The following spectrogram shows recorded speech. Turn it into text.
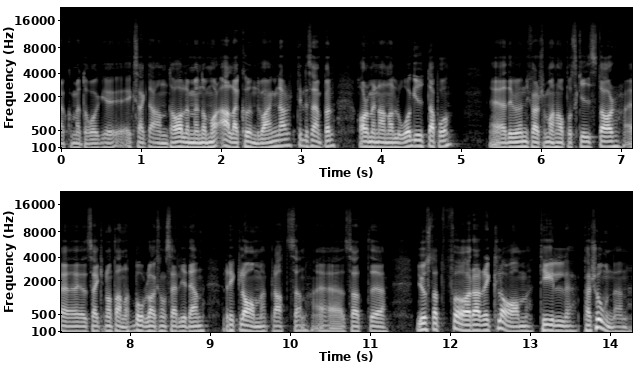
jag kommer inte ihåg exakt antalen men de har alla kundvagnar till exempel. Har de en analog yta på Eh, det är ungefär som man har på Skistar, eh, säkert något annat bolag som säljer den reklamplatsen. Eh, så att just att föra reklam till personen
